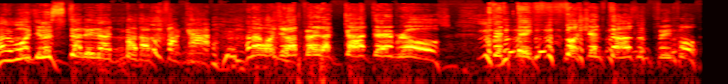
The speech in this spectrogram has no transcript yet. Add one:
I want you to study that motherfucker! And I want you to obey the goddamn rules! 50 fucking thousand people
